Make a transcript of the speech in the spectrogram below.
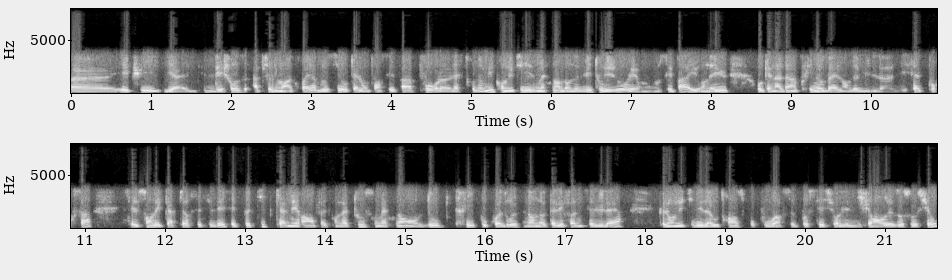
Euh, et puis, il y a des choses absolument incroyables aussi auxquelles on pensait pas pour l'astronomie, qu'on utilise maintenant dans notre vie tous les jours et on ne sait pas. Et on a eu au Canada un prix Nobel en 2017 pour ça ce sont les capteurs CCD, ces petites caméras en fait qu'on a tous maintenant en double, triple ou quadruple dans nos téléphones cellulaires que l'on utilise à outrance pour pouvoir se poster sur les différents réseaux sociaux,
